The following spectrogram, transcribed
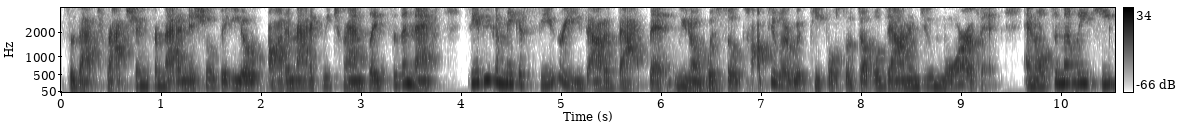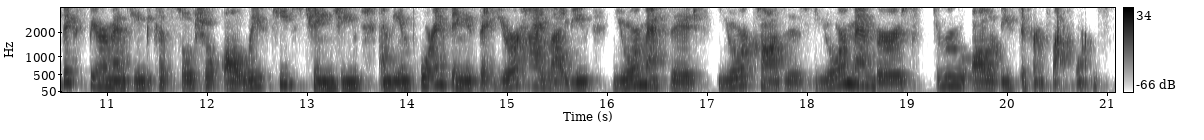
so that traction from that initial video automatically translates to the next. See if you can make a series out of that that, you know, was so popular with people. So double down and do more of it. And ultimately keep experimenting because social always keeps changing. And the important thing is that you're highlighting your message, your causes, your members through all of these different platforms.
